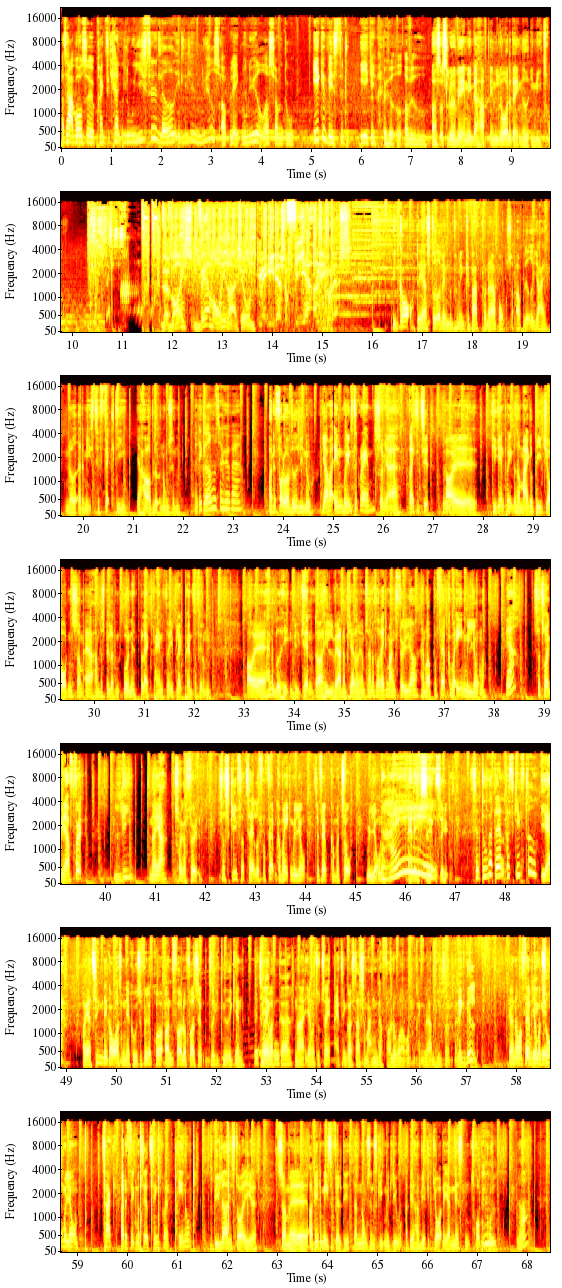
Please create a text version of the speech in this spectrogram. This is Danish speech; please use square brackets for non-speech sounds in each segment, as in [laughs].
Og så har vores øh, praktikant Louise lavet et lille nyhedsoplæg med nyheder, som du ikke vidste, du ikke behøvede at vide. Og så slutter vi af med en, der har haft en lortedag ned i metroen. The Voice hver morgen i radioen med Ida, Sofia og Nikolas. I går, da jeg stod og ventede på min kebab på Nørrebro, så oplevede jeg noget af det mest tilfældige, jeg har oplevet nogensinde. Og det glæder mig til at høre, hvad er. Og det får du at vide lige nu. Jeg var inde på Instagram, som jeg er rigtig tit, mm. og øh, gik ind på en, der hedder Michael B. Jordan, som er ham, der spiller den onde Black Panther i Black Panther-filmen. Og øh, han er blevet helt vildt kendt, og hele verden er pjattet med ham, så han har fået rigtig mange følgere. Han var oppe på 5,1 millioner. Ja, Så trykker jeg følg. Lige når jeg trykker følg, så skifter tallet fra 5,1 million til 5,2 millioner. Nej. Er det ikke sindssygt? så du var den, der skiftede? Ja, og jeg tænkte ikke over sådan, jeg kunne selvfølgelig prøve at unfollow for at se, om den så gik ned igen. Det tror Men jeg var, ikke, den gør. Nej, jeg var totalt... Jeg tænker også, der er så mange, der follower rundt omkring i verden hele tiden. Men ikke vildt. Jeg er nummer Tillykke. 5,2 million. Tak, og det fik mig til at tænke på en endnu vildere historie i det. Som, øh, og det er det mest tilfældige, der nogensinde er sket i mit liv. Og det har virkelig gjort, at jeg næsten tror på Gud. Nå,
